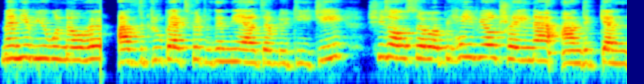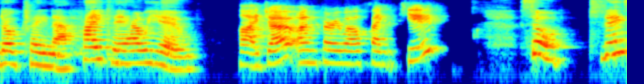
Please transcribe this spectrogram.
Many of you will know her as the group expert within the LWDG. She's also a behavioural trainer and a gun dog trainer. Hi Claire, how are you? Hi Joe, I'm very well, thank you. So, today's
